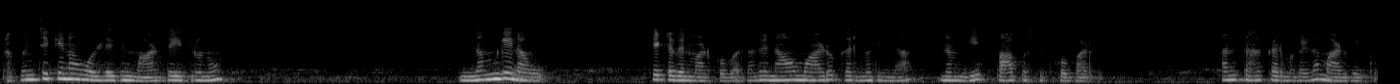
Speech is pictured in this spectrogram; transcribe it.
ಪ್ರಪಂಚಕ್ಕೆ ನಾವು ಒಳ್ಳೆಯದನ್ನು ಮಾಡದೇ ಇದ್ರೂ ನಮಗೆ ನಾವು ಕೆಟ್ಟದನ್ನು ಮಾಡ್ಕೋಬಾರ್ದು. ಅಂದರೆ ನಾವು ಮಾಡೋ ಕರ್ಮದಿಂದ ನಮಗೆ ಪಾಪ ಸುತ್ಕೋಬಾರ್ದು. ಅಂತಹ ಕರ್ಮಗಳನ್ನ ಮಾಡಬೇಕು.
